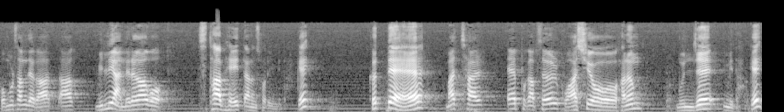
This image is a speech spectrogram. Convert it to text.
보물 상자가 딱 밀리 안 내려가고 스탑해 있다는 소리입니다. 오케이? 그때 마찰 F 값을 구하시오 하는 문제입니다. 오케이?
